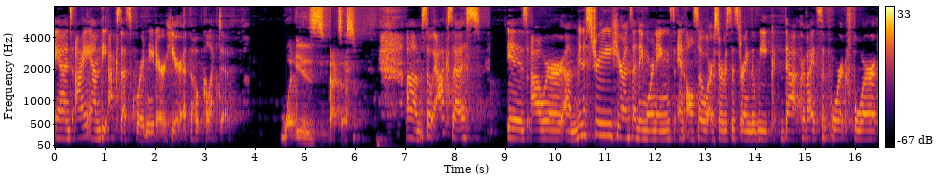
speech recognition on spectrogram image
and I am the Access Coordinator here at the Hope Collective. What is Access? Um, so, Access is our um, ministry here on Sunday mornings and also our services during the week that provides support for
